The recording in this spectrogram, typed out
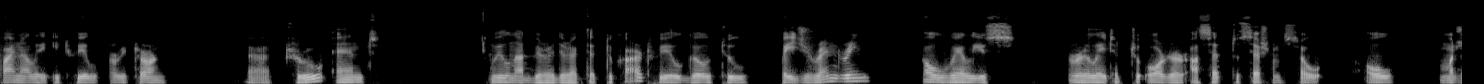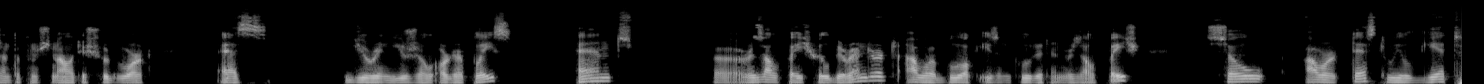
finally it will return uh, true and will not be redirected to cart. We'll go to page rendering. All values related to order are set to session, so all Magento functionality should work as during usual order place and uh, result page will be rendered. Our block is included in result page. So our test will get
